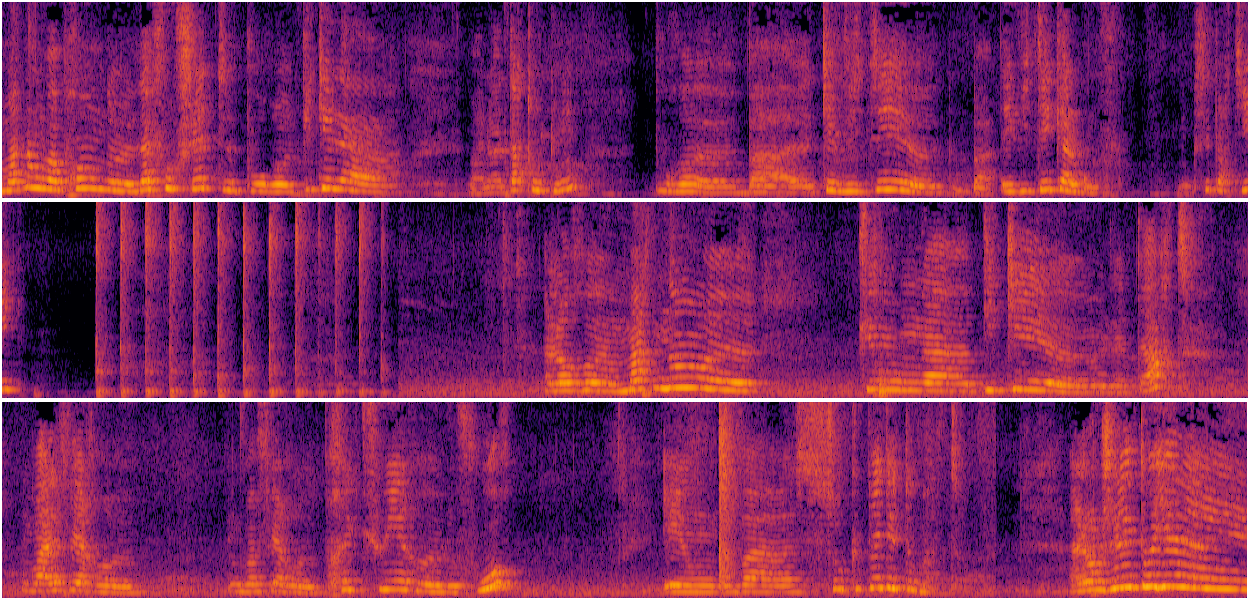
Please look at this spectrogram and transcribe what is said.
Maintenant, on va prendre la fourchette pour euh, piquer la, bah, la tarte au thon pour euh, bah, éviter, euh, bah, éviter qu'elle gonfle. Donc c'est parti. Alors maintenant qu'on a piqué la tarte, on va faire, on va faire pré-cuire le four et on va s'occuper des tomates. Alors j'ai nettoyé les euh,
